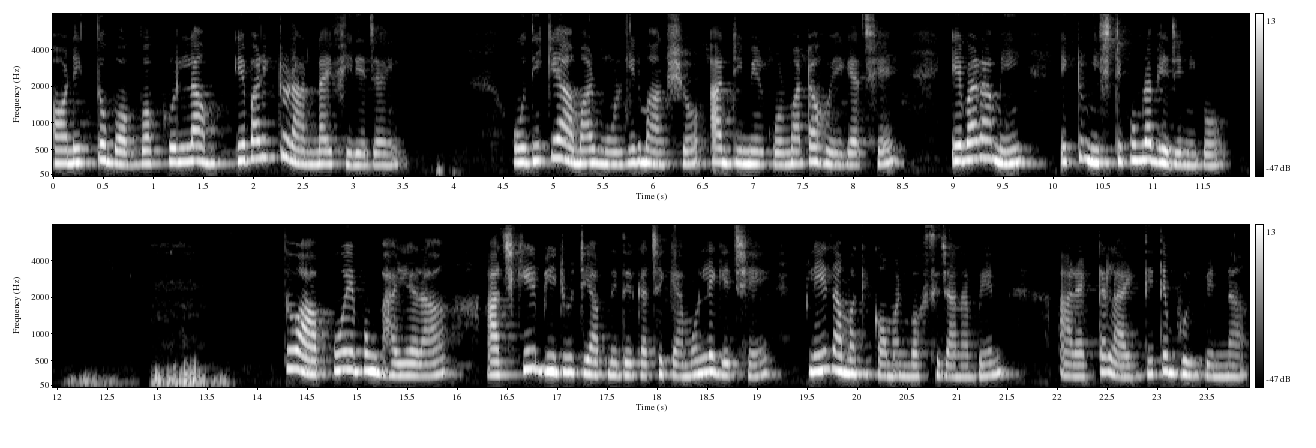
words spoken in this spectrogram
অনেক তো বকবক করলাম, এবার একটু রান্নায় ফিরে যাই। ওদিকে আমার মুরগির মাংস আর ডিমের কোরমাটা হয়ে গেছে। এবার আমি একটু মিষ্টি কুমড়া ভেজে নিব। তো আপু এবং ভাইয়ারা, আজকের ভিডিওটি আপনাদের কাছে কেমন লেগেছে? প্লিজ আমাকে কমেন্ট বক্সে জানাবেন। আর একটা লাইক দিতে ভুলবেন না।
